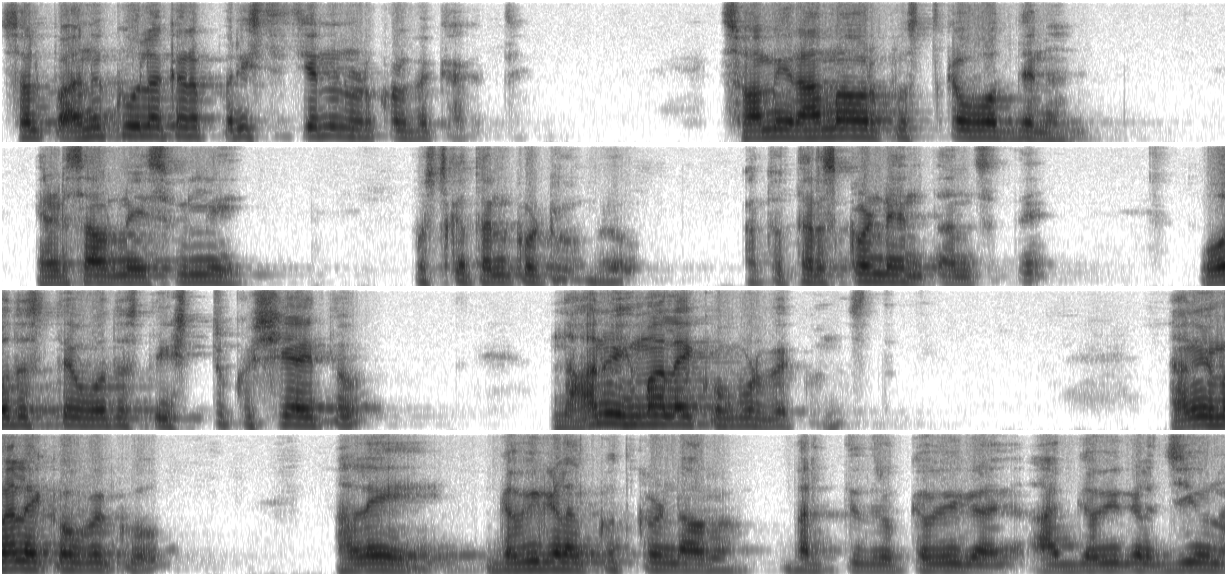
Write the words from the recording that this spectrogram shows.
ಸ್ವಲ್ಪ ಅನುಕೂಲಕರ ಪರಿಸ್ಥಿತಿಯನ್ನು ನೋಡ್ಕೊಳ್ಬೇಕಾಗತ್ತೆ. ಸ್ವಾಮಿ ರಾಮ ಅವ್ರ ಪುಸ್ತಕ ಓದಿದೆ ನಾನು. ಎರಡು ಸಾವಿರನೇ ಇಸ್ವಿಲಿ ಪುಸ್ತಕ ತಂದುಕೊಟ್ರು ಒಬ್ಬರು ಅಥವಾ ತರಿಸ್ಕೊಂಡೆ ಅಂತ ಅನ್ಸುತ್ತೆ. ಓದಿಸ್ದೆ ಓದಿಸ್ತೆ ಇಷ್ಟು ಖುಷಿ ಆಯಿತು. ನಾನು ಹಿಮಾಲಯಕ್ಕೆ ಹೋಗ್ಬಿಡ್ಬೇಕು ಅನ್ನಿಸ್ತು. ನಾನು ಹಿಮಾಲಯಕ್ಕೆ ಹೋಗ್ಬೇಕು. ಅಲ್ಲಿ ಗವಿಗಳಲ್ಲಿ ಕೂತ್ಕೊಂಡು ಅವರು ಬರ್ತಿದ್ರು ಕವಿಗಳ, ಆ ಗವಿಗಳ ಜೀವನ.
